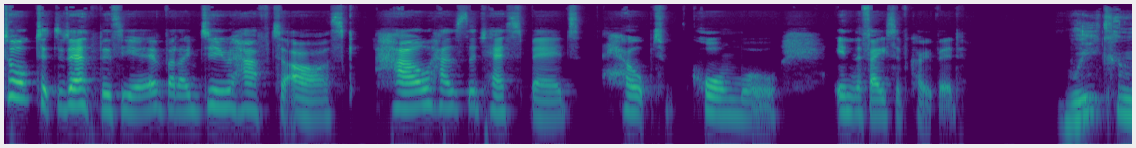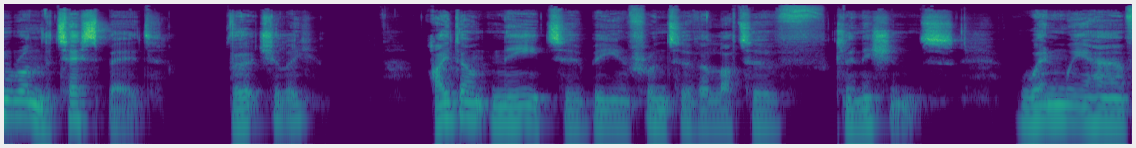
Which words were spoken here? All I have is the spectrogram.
talked it to death this year, but I do have to ask how has the test bed helped Cornwall in the face of COVID? We can run the test bed virtually. I don't need to be in front of a lot of clinicians. When we have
